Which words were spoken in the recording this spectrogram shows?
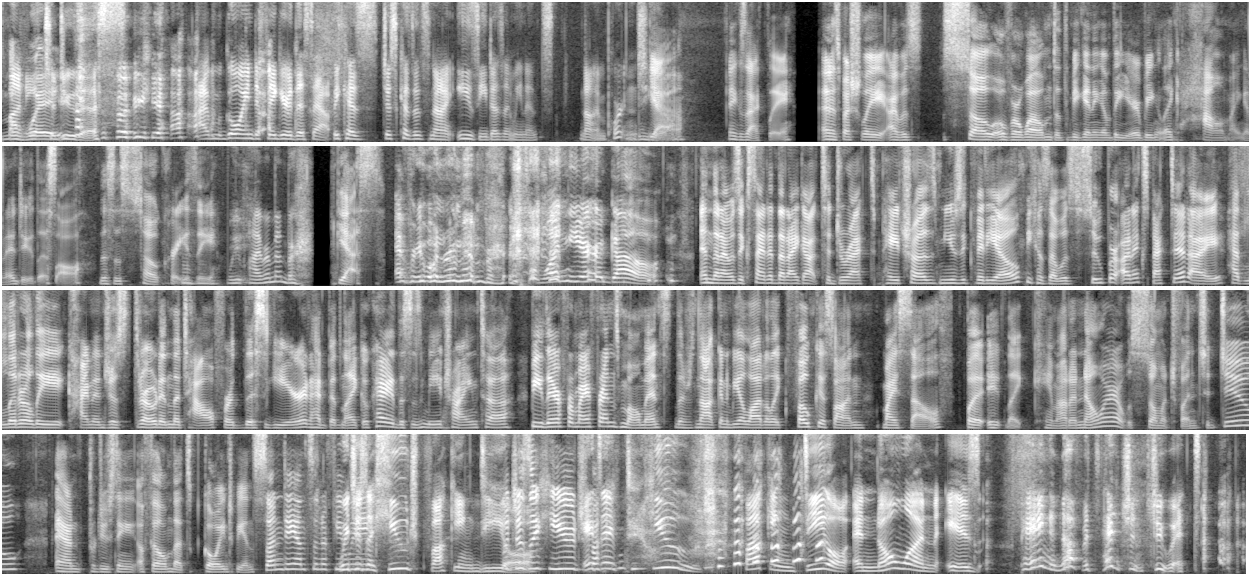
money way. to do this. yeah. I'm going to figure this out because just because it's not easy doesn't mean it's not important to Yeah, you. exactly. And especially, I was so overwhelmed at the beginning of the year, being like, how am I going to do this all? This is so crazy. Mm-hmm. We, I remember. Yes, everyone remembers one year ago. And then I was excited that I got to direct Petra's music video because that was super unexpected. I had literally kind of just thrown in the towel for this year and had been like, okay, this is me trying to be there for my friends' moments. There's not going to be a lot of like focus on myself, but it like came out of nowhere. It was so much fun to do. And producing a film that's going to be in Sundance in a few weeks. Which weeks. is a huge fucking deal. which is a huge fucking deal. It's a deal. huge fucking deal, and no one is paying enough attention to it.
